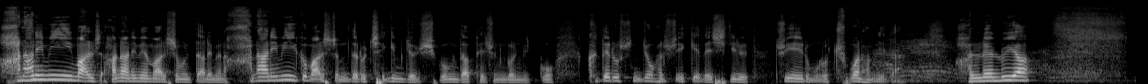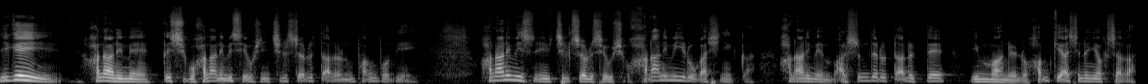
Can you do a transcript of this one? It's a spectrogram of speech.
하나님이 말 하나님의 말씀을 따르면 하나님이 그 말씀대로 책임져 주시고 응답해 주는 걸 믿고 그대로 순종할 수 있게 되시길 주의 이름으로 축원합니다. 할렐루야. 이게 하나님의 뜻이고 하나님이 세우신 질서를 따르는 방법이에요. 하나님이 질서를 세우시고 하나님이 이루 가시니까 하나님의 말씀대로 따를 때 임마누엘로 함께 하시는 역사가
